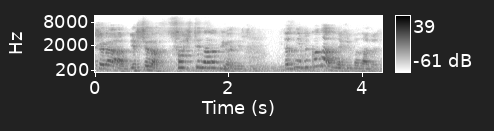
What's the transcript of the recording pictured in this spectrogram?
jeszcze raz, jeszcze raz. Coś ty narobiłeś jeszcze. To jest niewykonalne chyba nawet.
